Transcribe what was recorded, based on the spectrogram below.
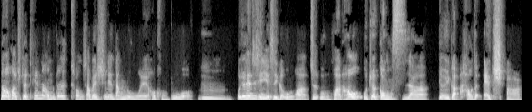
那我后来就觉得，天哪，我们都是从小被训练当奴，诶好恐怖哦。嗯，我觉得这件事情也是一个文化，就是文化。然后我觉得公司啊，有一个好的 HR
